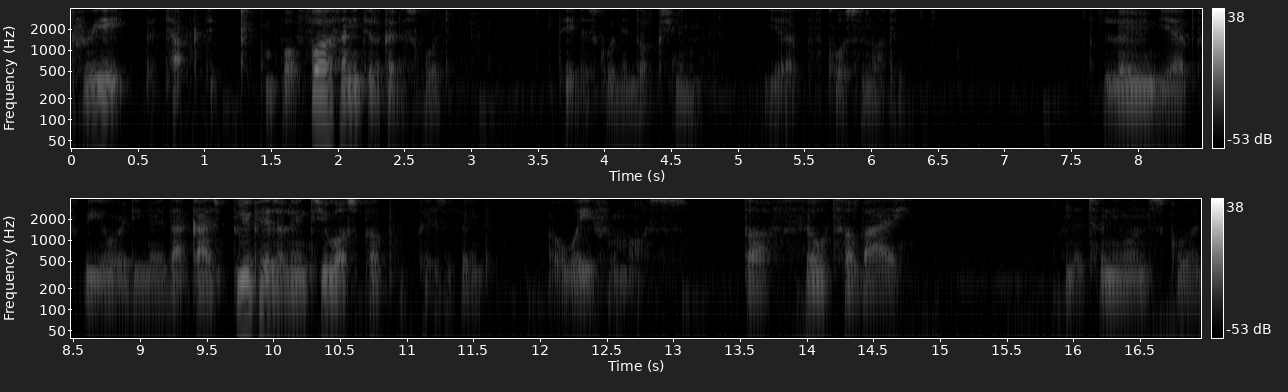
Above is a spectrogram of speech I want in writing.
Create the tactic. But first I need to look at the squad. Take the squad induction. Yep, of course I'm not loan. Yep, we already know that. Guys, blue players are loaned to us, purple players are loaned away from us. The filter by under 21 squad,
